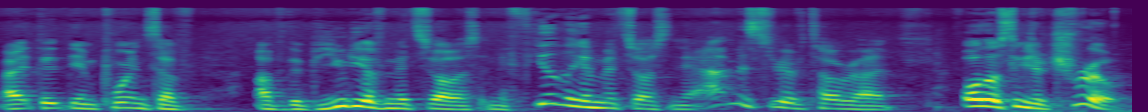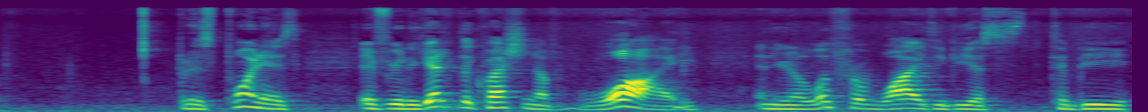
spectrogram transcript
right? The, the importance of of the beauty of mitzvahs and the feeling of mitzvahs and the atmosphere of Torah. All those things are true. But his point is, if you're to get to the question of why, and you're going to look for why to be a, to be,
